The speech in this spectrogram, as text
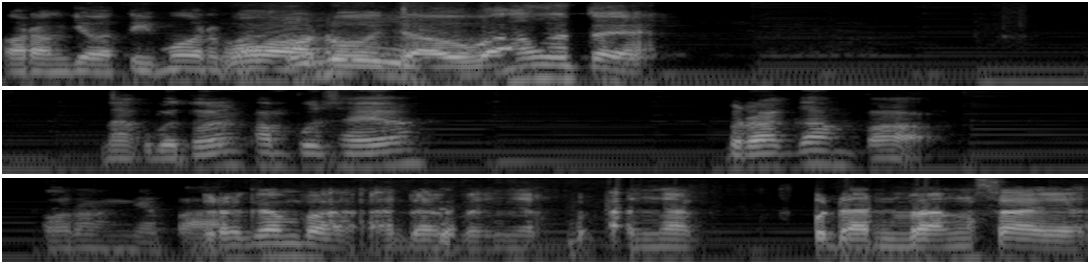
orang Jawa Timur. Pak. Waduh, jauh banget ya. Nah kebetulan kampus saya beragam pak orangnya pak. Beragam Pak. Ada banyak banyak dan bangsa ya.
